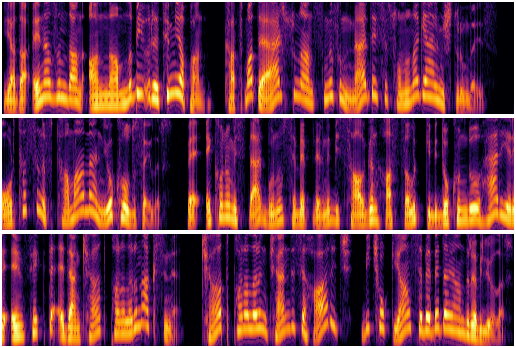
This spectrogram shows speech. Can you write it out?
ya da en azından anlamlı bir üretim yapan, katma değer sunan sınıfın neredeyse sonuna gelmiş durumdayız. Orta sınıf tamamen yok oldu sayılır ve ekonomistler bunun sebeplerini bir salgın hastalık gibi dokunduğu her yeri enfekte eden kağıt paraların aksine kağıt paraların kendisi hariç birçok yan sebebe dayandırabiliyorlar.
